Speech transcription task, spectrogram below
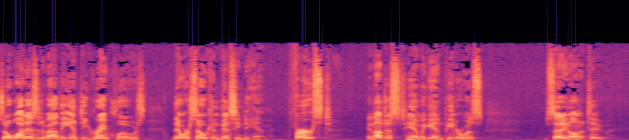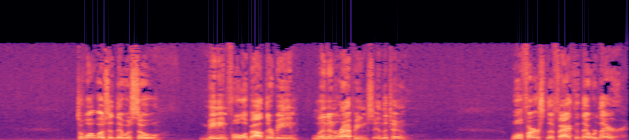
So, what is it about the empty grave clothes that were so convincing to him? First, and not just him, again, Peter was setting on it too. So, what was it that was so meaningful about there being linen wrappings in the tomb? Well, first, the fact that they were there.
